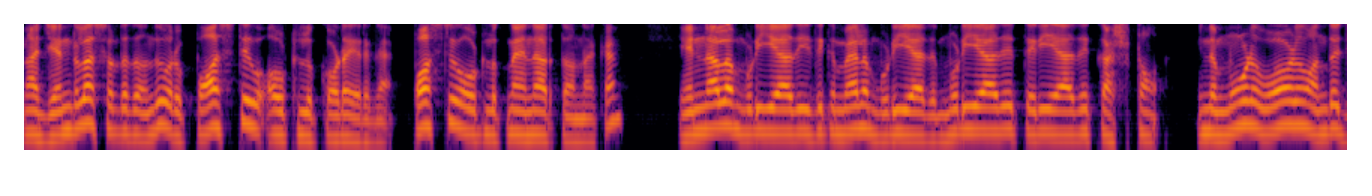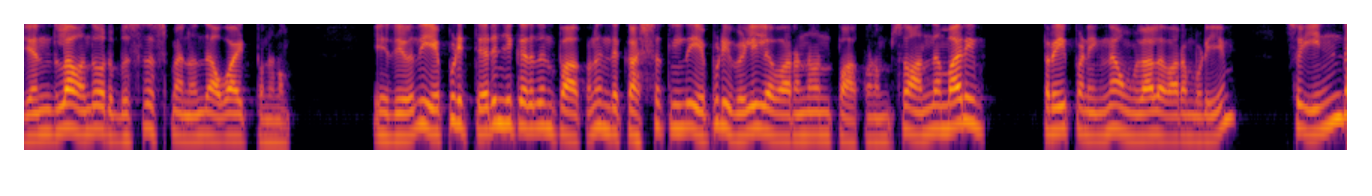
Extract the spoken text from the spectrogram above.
நான் ஜென்ரலாக சொல்கிறது வந்து ஒரு பாசிட்டிவ் அவுட்லுக்கோட இருங்க. பாசிட்டிவ் அவுட்லுக்னா என்ன அர்த்தம்னாக்கா என்னால் முடியாது இதுக்கு மேலே முடியாது முடியாது தெரியாது கஷ்டம். இந்த மூணு வேர்டும் வந்து ஜென்ரலாக வந்து ஒரு பிஸ்னஸ் மேன் வந்து அவாய்ட் பண்ணணும். இது வந்து எப்படி தெரிஞ்சுக்கிறதுன்னு பார்க்கணும் இந்த கஷ்டத்துலேருந்து எப்படி வெளியில் வரணும்னு பார்க்கணும். ஸோ அந்த மாதிரி ட்ரை பண்ணிங்கன்னா உங்களால் வர முடியும். ஸோ இந்த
